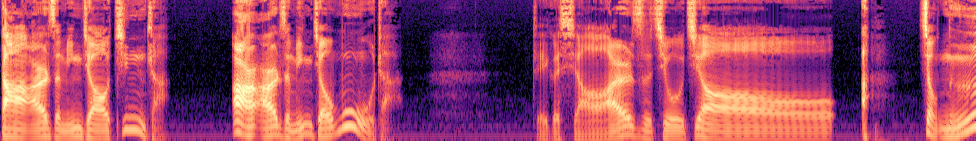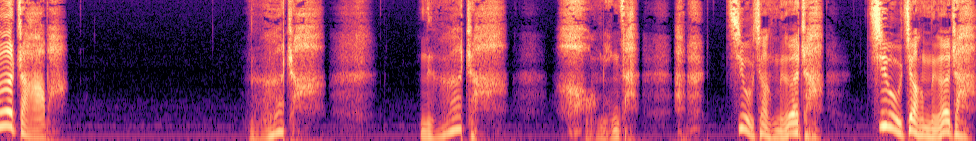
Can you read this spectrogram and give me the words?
大儿子名叫金吒，二儿子名叫木吒。这个小儿子就叫啊，叫哪吒吧。哪吒，哪吒，好名字，就叫哪吒，就叫哪吒。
